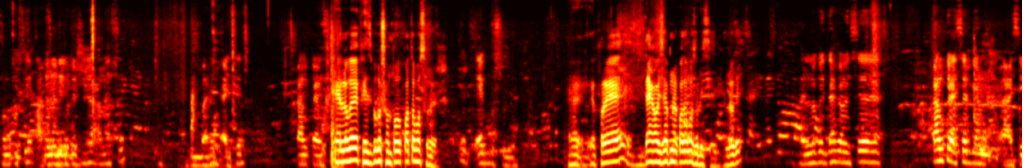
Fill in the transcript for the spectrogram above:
ফোন করছি আদানা নিকটে এসে আনাইছে বাড়ি আইছে কালকে আইছে। এর লগে ফেসবুকের সম্পর্ক কত বছরের? এক বছর। এরপরে দেখা হয়েছে আপনার কত বছর হয়েছে এর লগে? হ্যালোকে দেখা হয়েছে কালকে আইছে আর কি আমি আইসে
